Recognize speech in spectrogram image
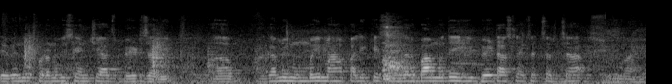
देवेंद्र फडणवीस यांची आज भेट झाली. आगामी मुंबई महापालिकेसंदर्भामध्ये ही भेट असल्याच्या चर्चा सुरू आहे.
